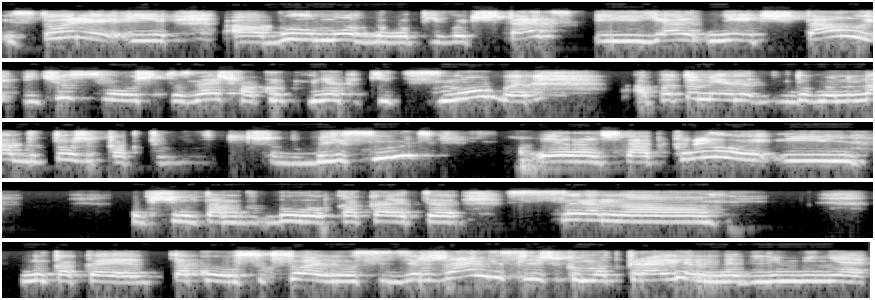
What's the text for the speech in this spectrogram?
история, и а, было модно вот его читать, и я не читала и чувствовала, что, знаешь, вокруг меня какие-то снобы, а потом я думаю, ну надо тоже как-то, чтобы блеснуть, я, значит, открыла, и, в общем, там была какая-то сцена ну, какая, такого сексуального содержания, слишком откровенная для меня.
